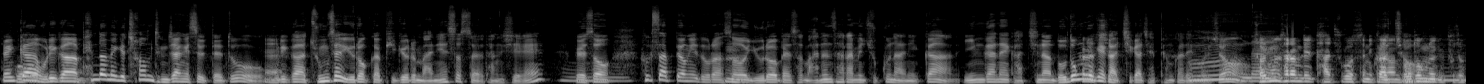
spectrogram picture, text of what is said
그러니까 그거- 우리가 어. 팬데믹이 처음 등장했을 때도 네. 우리가 중세 유럽과 비교를 많이 했었어요 당시에. 그래서 음. 흑사병이 돌아서 음. 유럽에서 많은 사람이 죽고 나니까 인간의 가치나 노동력의 그렇지. 가치가 재평가된 음, 거죠. 네. 젊은 사람들이 다 죽었으니까 그렇죠. 노동력이 음. 부족한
